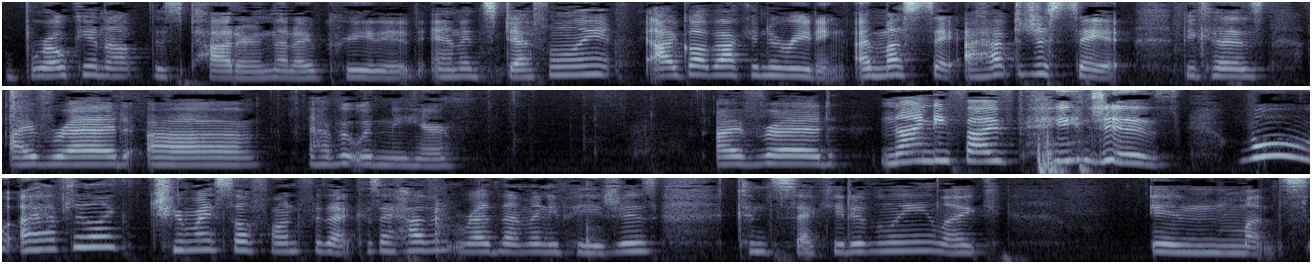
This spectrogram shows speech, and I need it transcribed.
broken up this pattern that I've created. And it's definitely, I got back into reading. I must say, I have to just say it because I've read, uh, I have it with me here. I've read 95 pages. Woo! I have to like cheer myself on for that because I haven't read that many pages consecutively, like in months.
